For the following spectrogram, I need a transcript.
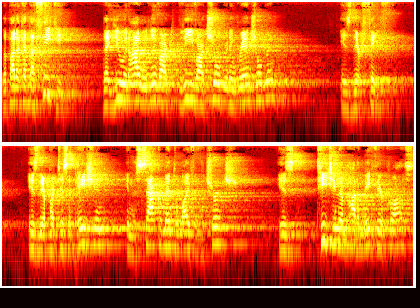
The parakatathiki, that you and I will live our, leave our children and grandchildren is their faith, is their participation in the sacramental life of the church, is teaching them how to make their cross,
